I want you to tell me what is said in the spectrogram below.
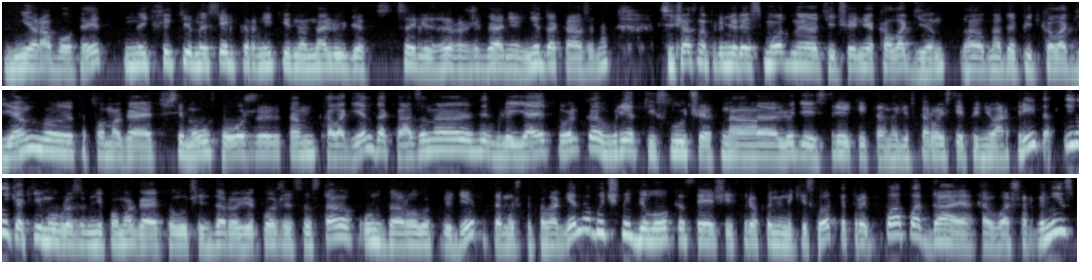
не работает. Эффективность L-карнитина на людях с целью жиросжигания не доказана. Сейчас, например, есть модное течение коллаген. Надо пить коллаген, это помогает всему коже. Там коллаген доказано влияет только в редких случаях на людей с третьей там, или второй степенью артрита и никаким образом не помогает улучшить здоровье кожи и суставов у здоровых людей, потому что коллаген обычный белок, состоящий из трех аминокислот, который попадает попадая в ваш организм,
